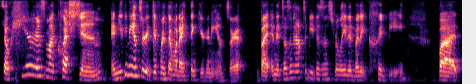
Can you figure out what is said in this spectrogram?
So here is my question, and you can answer it different than what I think you're going to answer it. But and it doesn't have to be business related, but it could be. But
